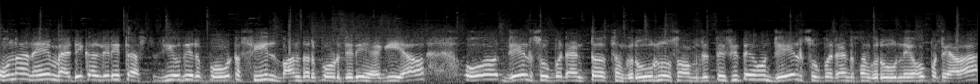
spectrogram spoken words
ਉਹਨਾਂ ਨੇ ਮੈਡੀਕਲ ਜਿਹੜੀ ਟੈਸਟ ਸੀ ਉਹਦੀ ਰਿਪੋਰਟ ਸੀਲ ਬੰਦ ਰਿਪੋਰਟ ਜਿਹੜੀ ਹੈਗੀ ਆ ਉਹ ਜੇਲ੍ਹ ਸੁਪਰਡੈਂਟ ਸੰਗਰੂਰ ਨੂੰ ਸੌਂਪ ਦਿੱਤੀ ਸੀ ਤੇ ਹੁਣ ਜੇਲ੍ਹ ਸੁਪਰਡੈਂਟ ਸੰਗਰੂਰ ਨੇ ਉਹ ਪਟਿਆਲਾ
